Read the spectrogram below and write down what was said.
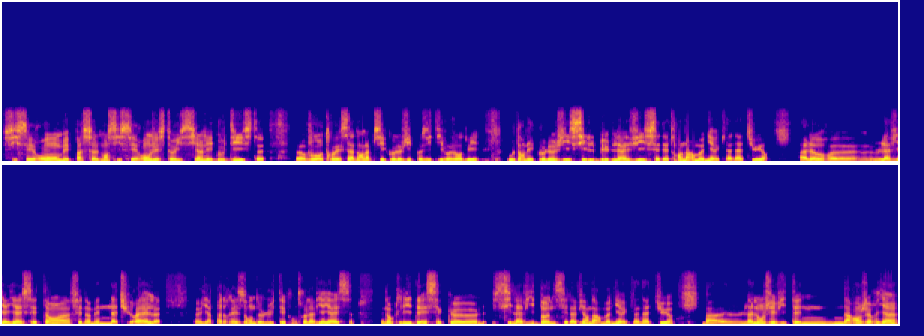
Cicéron, mais pas seulement Cicéron, les stoïciens, les bouddhistes. Euh, vous retrouvez ça dans la psychologie positive aujourd'hui ou dans l'écologie. Si le but de la vie, c'est d'être en harmonie avec la nature, alors euh, la vieillesse étant un phénomène naturel, il euh, n'y a pas de raison de lutter contre la vieillesse. Et donc l'idée, c'est que si la vie bonne, c'est la vie en harmonie avec la nature, ben, la longévité n'arrange rien.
